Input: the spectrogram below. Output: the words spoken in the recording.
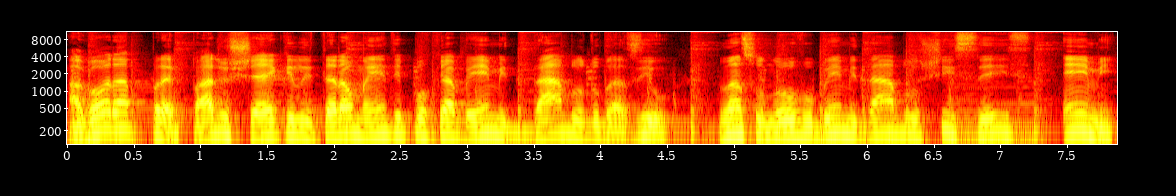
Agora prepare o cheque literalmente porque a BMW do Brasil lança o novo BMW X6M,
